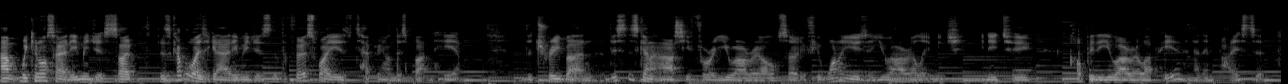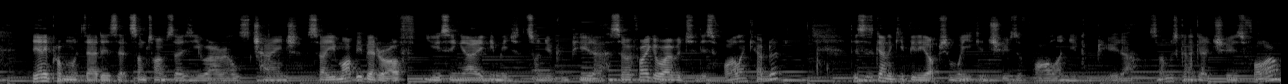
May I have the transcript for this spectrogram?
Um, we can also add images. So there's a couple of ways you can add images. The first way is tapping on this button here, the tree button. This is going to ask you for a URL. So if you want to use a URL image, you need to copy the URL up here and then paste it. The only problem with that is that sometimes those URLs change, so you might be better off using a image that's on your computer. So if I go over to this filing cabinet, this is going to give you the option where you can choose a file on your computer. So I'm just going to go choose file.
